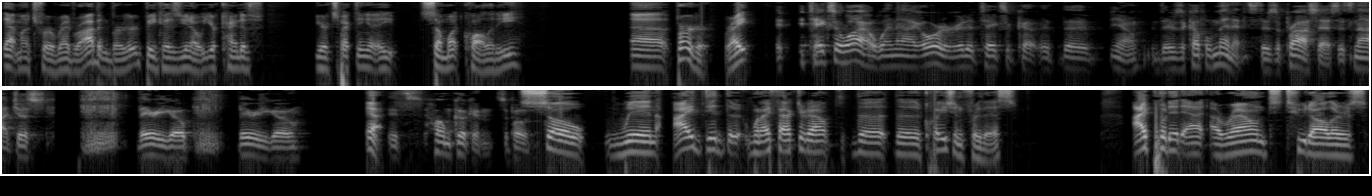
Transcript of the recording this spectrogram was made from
that much for a Red Robin burger because you know you're kind of you're expecting a somewhat quality uh, burger, right? It, it takes a while when I order it. It takes a the you know there's a couple minutes. There's a process. It's not just there you go, there you go. Yeah. it's home cooking. Supposedly. So when I did the when I factored out the the equation for this, I put it at around two dollars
